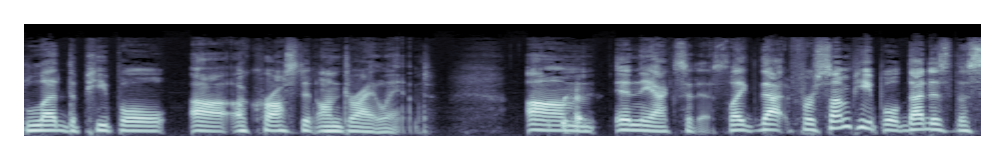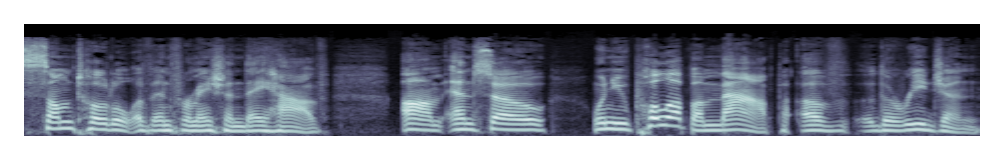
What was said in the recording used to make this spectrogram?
led the people uh, across it on dry land um, in the Exodus. Like that for some people, that is the sum total of information they have. Um, and so when you pull up a map of the region,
